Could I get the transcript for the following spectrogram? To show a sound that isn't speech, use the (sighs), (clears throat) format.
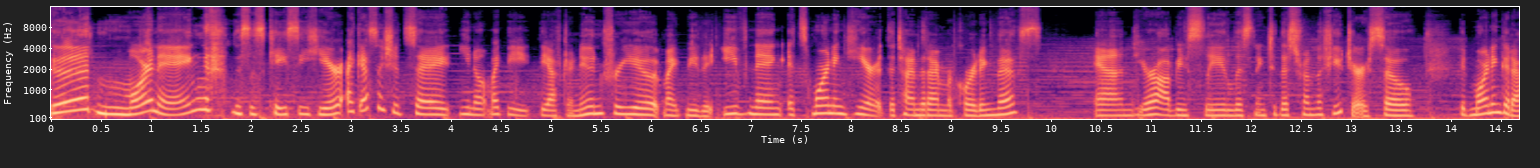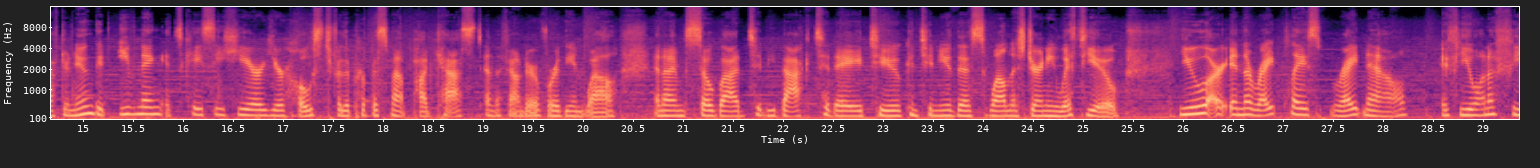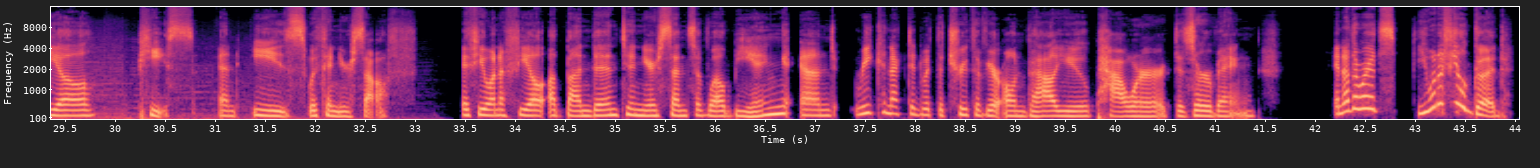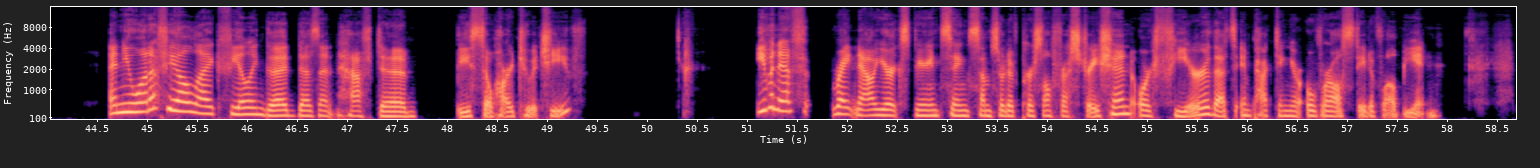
Good morning. This is Casey here. I guess I should say, you know, it might be the afternoon for you, it might be the evening. It's morning here at the time that I'm recording this. And you're obviously listening to this from the future. So, good morning, good afternoon, good evening. It's Casey here, your host for the Purpose Map podcast and the founder of Worthy and Well. And I'm so glad to be back today to continue this wellness journey with you. You are in the right place right now if you want to feel peace and ease within yourself, if you want to feel abundant in your sense of well being and reconnected with the truth of your own value, power, deserving. In other words, you want to feel good and you want to feel like feeling good doesn't have to be so hard to achieve. Even if right now you're experiencing some sort of personal frustration or fear that's impacting your overall state of well being.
